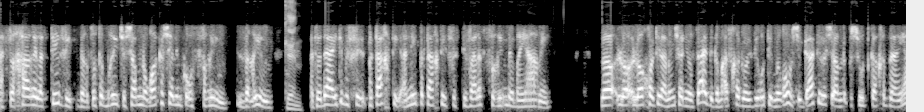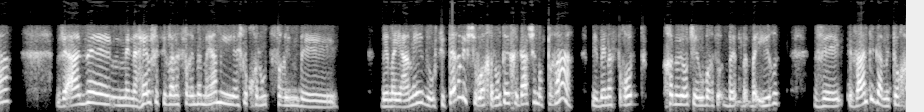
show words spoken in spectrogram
הצלחה רלטיבית בארצות הברית, ששם נורא קשה למכור ספרים זרים. כן. אתה יודע, הייתי, בפ... פתחתי, אני פתחתי את פסטיבל הספרים במיאמי. לא, לא, לא יכולתי להאמין שאני עושה את זה, גם אף אחד לא הזהיר אותי מראש. הגעתי לשם ופשוט ככה זה היה. ואז אה, מנהל פסטיבל הספרים במיאמי, יש לו חנות ספרים ב... במיאמי, והוא סיפר לי שהוא החנות היחידה שנותרה מבין עשרות חנויות שהיו בארצות, ב, ב, בעיר. והבנתי גם מתוך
